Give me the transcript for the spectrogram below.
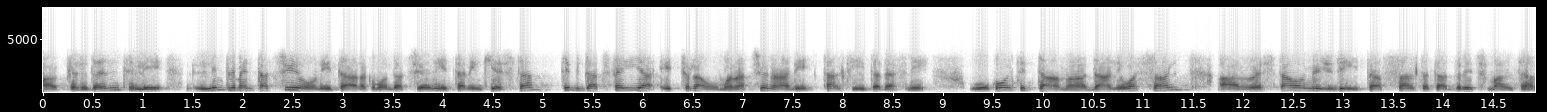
mal-President li l-implimentazzjoni tar-rakkomandazzjonijiet tal-inkjesta, Tibda tfejjaq it-trawma nazzjonali tal-qtil ta' Daphne u wkoll tittama dan iwassal għal restawr mill-ġdid tas-salta tad-dritt f'Malta,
